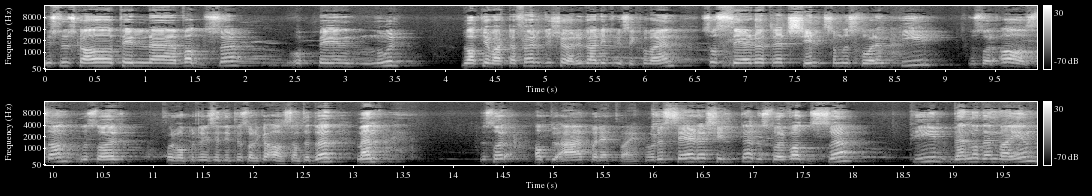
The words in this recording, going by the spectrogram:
Hvis du skal til eh, Vadsø oppe i nord Du har ikke vært der før, du kjører, du er litt usikker på veien. Så ser du etter et skilt som det står en pil det står avstand. Det står forhåpentligvis i ditt det står ikke avstand til død, men det står at du er på rett vei. Når du ser det skiltet, det står Vadsø, pil, den og den veien,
